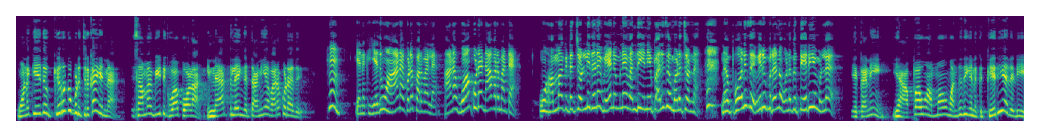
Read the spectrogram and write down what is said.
உனக்கு எதுவும் கிறுக்கு பிடிச்சிருக்கா என்ன? சம வீட்டுக்கு வா போலாம். இந்நேரத்துல இங்க தனியா வரக்கூடாது. ஹம், எனக்கு எதுவும் ஆனா கூட பரவாயில்ல. ஆனா உன் கூட நான் வர மாட்டேன் உன் அம்மா கிட்ட சொல்லி தானே வேணும்னே வந்து இனி பரிசு போட சொன்னேன். நான் போலீஸை விரும்புறேன்னு உனக்கு தெரியும்ல? ஏ கனி என் அப்பாவும் அம்மாவும் வந்தது எனக்கு தெரியாதுடி.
